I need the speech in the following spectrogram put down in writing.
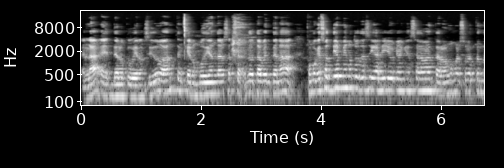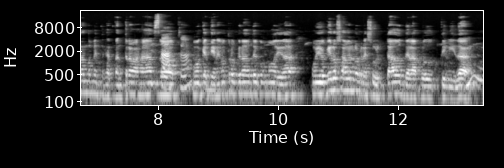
¿verdad? Eh, de lo que hubieran sido antes, que no podían darse absolutamente nada. Como que esos 10 minutos de cigarrillo que alguien se levanta, a lo mejor solo están dando mientras están trabajando, Exacto. como que tienen otros grados de comodidad. Como yo quiero saber los resultados de la productividad. Mm.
